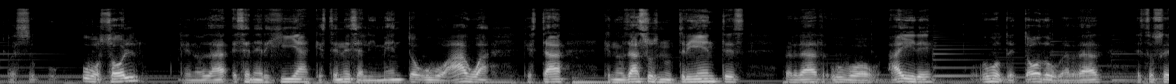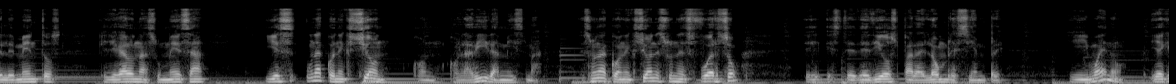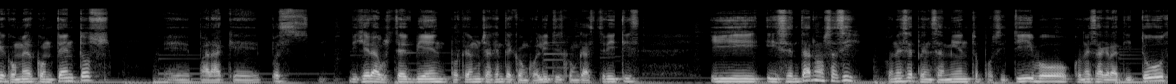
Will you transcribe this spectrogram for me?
pues hubo sol que nos da esa energía que está en ese alimento, hubo agua que está que nos da sus nutrientes, ¿verdad? Hubo aire, hubo de todo, ¿verdad? Estos elementos que llegaron a su mesa y es una conexión con, la vida misma. es una conexión, es un esfuerzo eh, este, de Dios para el hombre siempre. Y bueno, y hay que comer contentos eh, para que, pues, dijera usted bien, porque hay mucha gente con colitis, con gastritis, y sentarnos así, con ese pensamiento positivo, con esa gratitud,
